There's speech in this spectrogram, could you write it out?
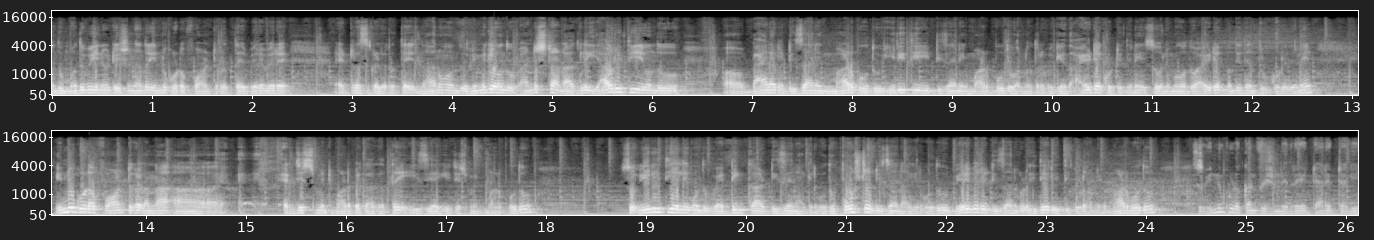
ಒಂದು ಮದುವೆ ಇನ್ವಿಟೇಷನ್ ಅಂದರೆ ಇನ್ನೂ ಕೂಡ ಫಾಂಟ್ ಇರುತ್ತೆ, ಬೇರೆ ಬೇರೆ ಅಡ್ರೆಸ್ಗಳಿರುತ್ತೆ ನಾನು ಒಂದು, ನಿಮಗೆ ಒಂದು ಅಂಡರ್ಸ್ಟ್ಯಾಂಡ್ ಆಗಲಿ, ಯಾವ ರೀತಿ ಒಂದು ಬ್ಯಾನರ್ ಡಿಸೈನಿಂಗ್ ಮಾಡ್ಬೋದು, ಈ ರೀತಿ ಡಿಸೈನಿಂಗ್ ಮಾಡ್ಬೋದು ಅನ್ನೋದ್ರ ಬಗ್ಗೆ ಒಂದು ಐಡಿಯಾ ಕೊಟ್ಟಿದ್ದೀನಿ. ಸೊ ನಿಮಗೊಂದು ಐಡಿಯಾ ಬಂದಿದೆ ಅಂತ ತಿಳ್ಕೊಂಡಿದ್ದೀನಿ. ಇನ್ನೂ ಕೂಡ ಫಾಂಟ್ಗಳನ್ನು ಅಡ್ಜಸ್ಟ್ಮೆಂಟ್ ಮಾಡಬೇಕಾಗತ್ತೆ ಈಸಿಯಾಗಿ ಅಡ್ಜಸ್ಟ್ಮೆಂಟ್ ಮಾಡ್ಬೋದು. ಸೊ ಈ ರೀತಿಯಲ್ಲಿ ಒಂದು ವೆಡ್ಡಿಂಗ್ ಕಾರ್ಡ್ ಡಿಸೈನ್ ಆಗಿರ್ಬೋದು ಪೋಸ್ಟರ್ ಡಿಸೈನ್ ಆಗಿರ್ಬೋದು, ಬೇರೆ ಬೇರೆ ಡಿಸೈನ್ಗಳು ಇದೇ ರೀತಿ ಕೂಡ ನೀವು ಮಾಡ್ಬೋದು. ಸೊ ಇನ್ನೂ ಕೂಡ ಕನ್ಫ್ಯೂಷನ್ ಇದ್ದರೆ ಡೈರೆಕ್ಟಾಗಿ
